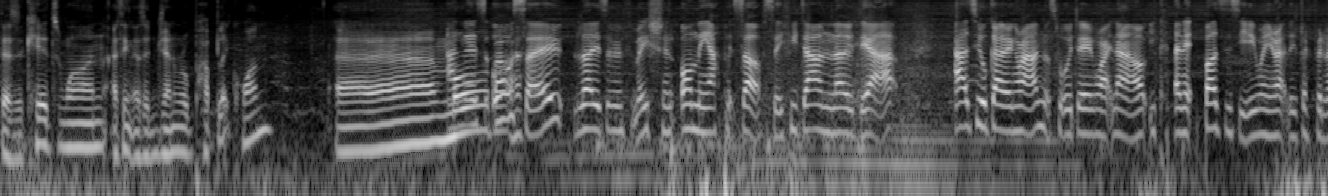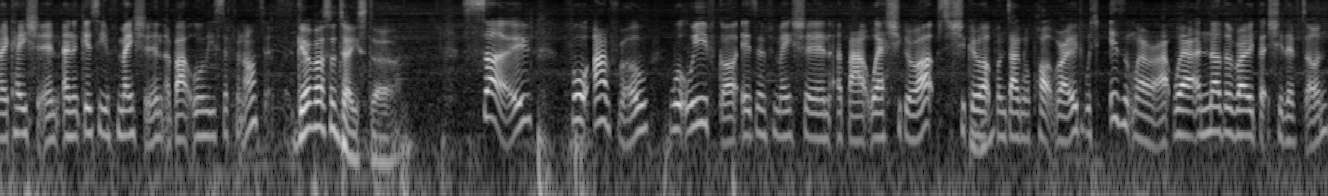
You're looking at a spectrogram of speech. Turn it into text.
There's a kids one. I think there's a general public one. Um, And there's also loads of information on the app itself. So if you download the app, as you're going around, that's what we're doing right now, you can, and it buzzes you when you're at the different location, and it gives you information about all these different artists. Give us a taster. So for Avril, what we've got is information about where she grew up. So she grew up on Dagnall Park Road, which isn't where we're at. We're at another road that she lived on.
